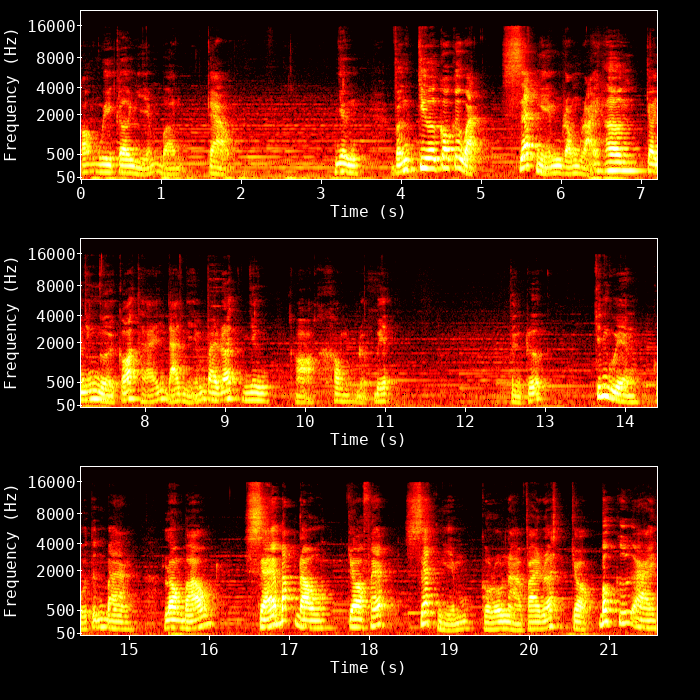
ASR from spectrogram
có nguy cơ nhiễm bệnh cao. Nhưng vẫn chưa có kế hoạch xét nghiệm rộng rãi hơn cho những người có thể đã nhiễm virus nhưng họ không được biết. Tuần trước, chính quyền của tỉnh bang loan báo sẽ bắt đầu cho phép xét nghiệm coronavirus cho bất cứ ai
